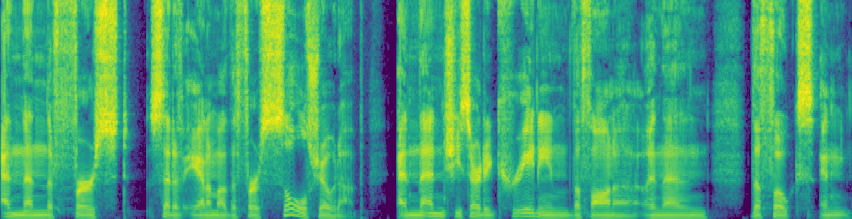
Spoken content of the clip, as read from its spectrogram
And then the first set of anima, the first soul showed up. And then she started creating the fauna and then the folks and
